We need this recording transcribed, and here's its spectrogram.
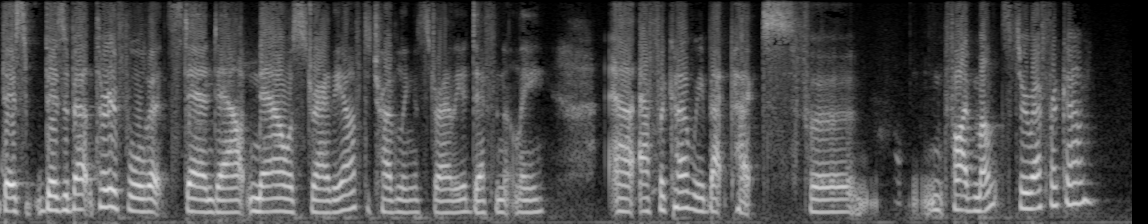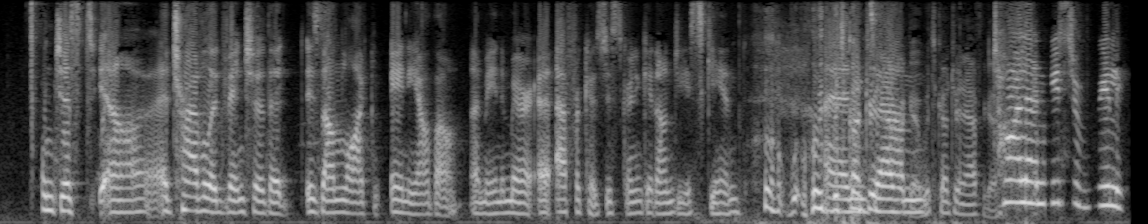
there's there's about three or four that stand out now. Australia, after travelling Australia, definitely. Uh, Africa, we backpacked for five months through Africa, and just uh, a travel adventure that is unlike any other. I mean, America, Africa is just going to get under your skin. Which And, country in um, Africa? Which country in Africa? Thailand used to really.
